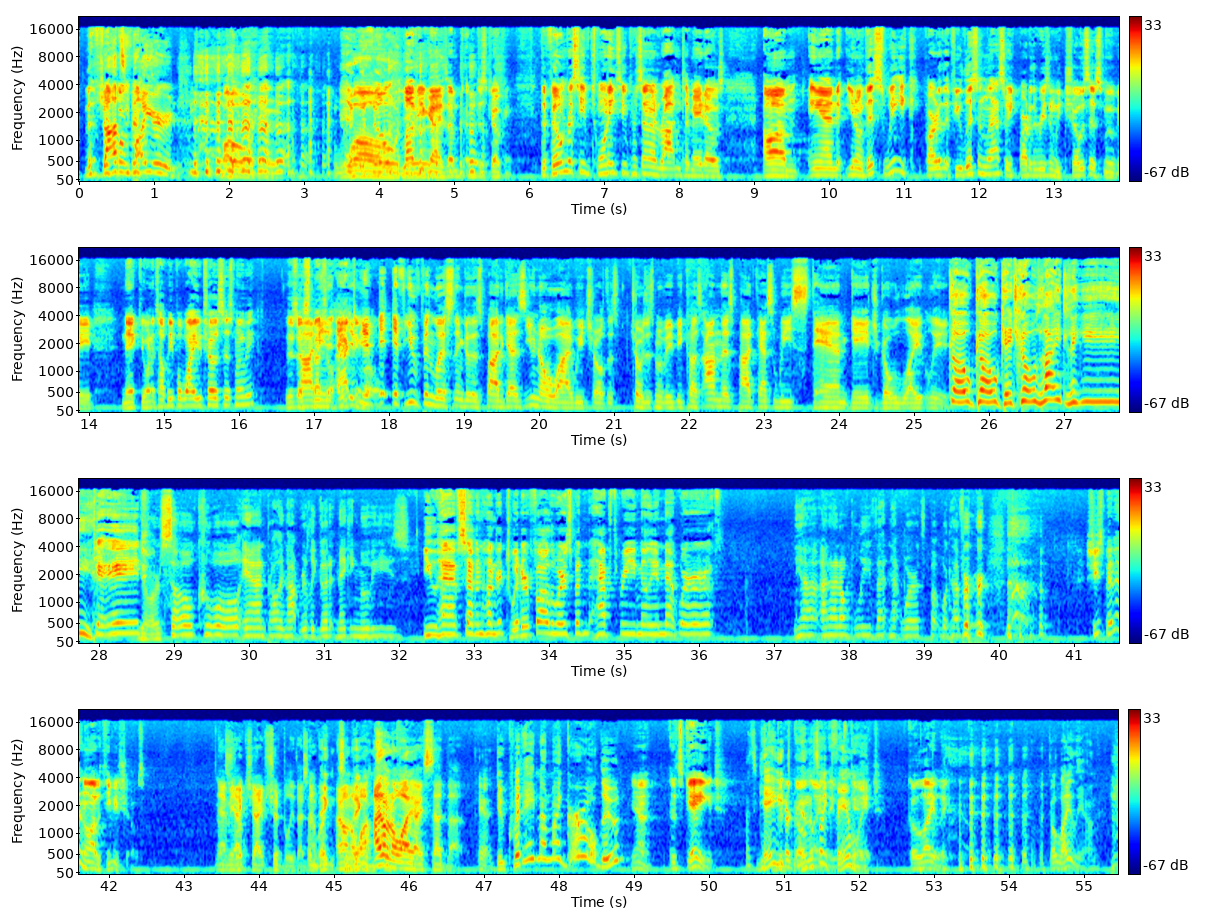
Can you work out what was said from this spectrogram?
the Shots film- fired. Whoa, dude. Whoa. film, love you guys. I'm, I'm just joking. The film received 22% on Rotten Tomatoes. Um, and you know, this week, part of the, if you listened last week, part of the reason we chose this movie, Nick, do you want to tell people why you chose this movie? There's a I special mean, acting if, role. if, if you've been listening to this podcast, you know why we chose this chose this movie because on this podcast we stand Gage Golightly. Go, go, Gage, go lightly. Gage, You're so cool and probably not really good at making movies. you have 700 Twitter followers, but have 3 million net worth. Yeah, and I don't believe that net worth, but whatever. She's been in a lot of TV shows. I mean, true. actually, I should believe that Some net big- I don't some know big why. ones, I don't too. know why I said that. Yeah, dude, quit hating on my girl, dude. Yeah, it's Gage. That's You Gage, better go man. That's like lightly with family. Gage. Go lightly. Go lightly on it.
